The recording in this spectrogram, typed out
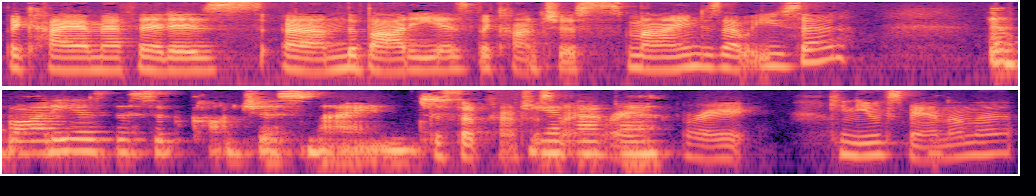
the Kaya method is um, the body as the conscious mind. Is that what you said? The body is the subconscious mind. The subconscious yeah. mind, right? Right. Can you expand on that?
